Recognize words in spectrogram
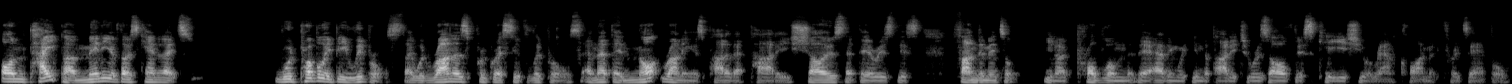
On paper, many of those candidates would probably be liberals. They would run as progressive liberals, and that they're not running as part of that party shows that there is this fundamental you know problem that they're having within the party to resolve this key issue around climate for example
